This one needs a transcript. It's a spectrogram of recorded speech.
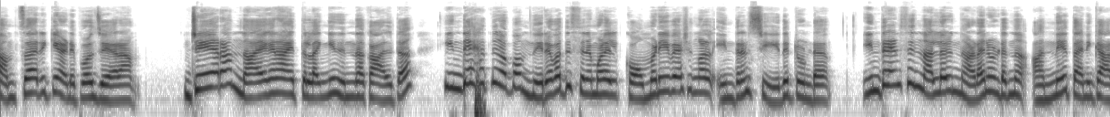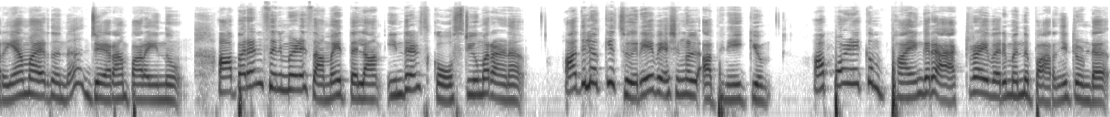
സംസാരിക്കുകയാണ് ഇപ്പോൾ ജയറാം. ജയറാം നായകനായി തിളങ്ങി നിന്ന കാലത്ത് ഇദ്ദേഹത്തിനൊപ്പം നിരവധി സിനിമകളിൽ കോമഡി വേഷങ്ങൾ ഇന്ദ്രൻസ് ചെയ്തിട്ടുണ്ട്. ഇന്ദ്രൻസിൽ നല്ലൊരു നടനുണ്ടെന്ന് അന്നേ തനിക്ക് അറിയാമായിരുന്നെന്ന് ജയറാം പറയുന്നു. അപരൻ സിനിമയുടെ സമയത്തെല്ലാം ഇന്ദ്രൻസ് കോസ്റ്റ്യൂമറാണ്. അതിലൊക്കെ ചെറിയ വേഷങ്ങൾ അഭിനയിക്കും. അപ്പോഴേക്കും ഭയങ്കര ആക്ടറായി വരുമെന്ന് പറഞ്ഞിട്ടുണ്ട്.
